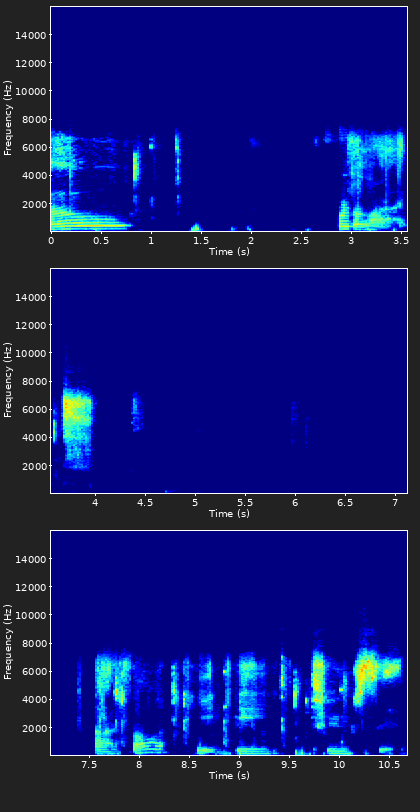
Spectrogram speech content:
Oh, for the light. I thought he'd be too sick.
